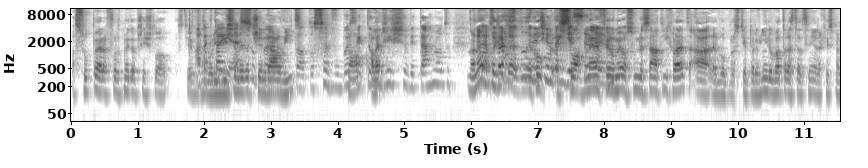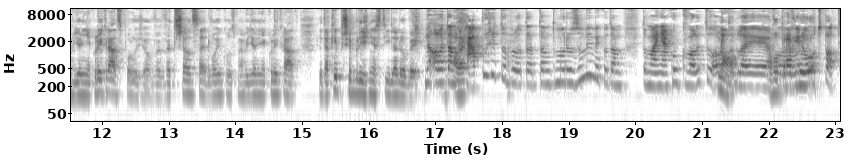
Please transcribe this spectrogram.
a super, furt mi to přišlo. Prostě a tak líbí se mi to čím dál víc. To, to se vůbec, no, jak to ale... můžeš vytáhnout. No ne, jako, že to, jako slavné filmy 80. let, a nebo prostě první doba trestaceně taky jsme viděli několikrát spolu, že jo? Ve, ve Třelce, dvojku jsme viděli několikrát. To je taky přibližně z téhle doby. No ale tam ale... chápu, že to bylo, tam, tam tomu rozumím, jako tam to má nějakou kvalitu, ale no, tohle je jako opravdu, jenom odpad.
